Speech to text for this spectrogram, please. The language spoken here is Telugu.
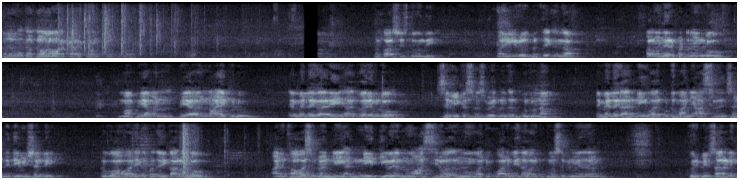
అదేవిధంగా గౌరవ కార్యక్రమం చేస్తున్నారు. ప్రకాశిస్తూ ఉంది. మరి ఈరోజు ప్రత్యేకంగా పలమనేరు పట్టణంలో మా ప్రియ మన- ప్రియ నాయకులు ఎమ్మెల్యే గారి ఆధ్వర్యంలో సెమీ క్రిస్మస్ వేడుకలు జరుపుకుంటున్నాం. ఎమ్మెల్యే గారిని వారి కుటుంబాన్ని ఆశీర్వదించండి దీవించండి. ప్రభువా వారి యొక్క పదవీ కాలంలో ఆయన కావాల్సినటువంటి అన్ని దీవెనలను ఆశీర్వాదాలను వారి వారి మీద వారి కుటుంబ సభ్యుల మీద కురిపించాలని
